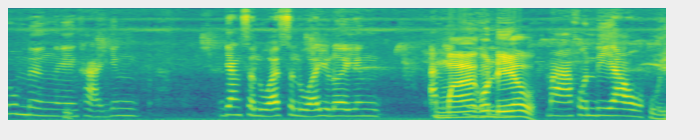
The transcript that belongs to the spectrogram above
ทุ่มหนึ่งเองค่ะ ยังยังสลัวสลัวอยู่เลยยังอัมาอคนเดียว มาคนเดียวอุ้ย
